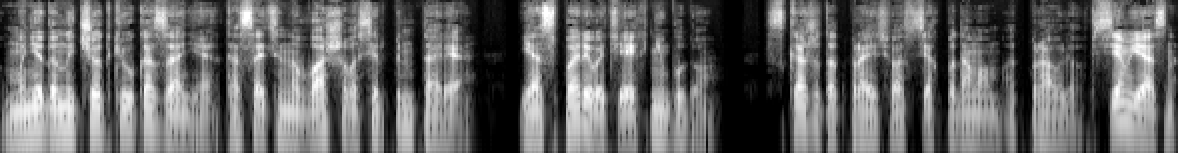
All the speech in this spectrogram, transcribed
«Мне даны четкие указания касательно вашего серпентария, и оспаривать я их не буду. Скажут отправить вас всех по домам, отправлю. Всем ясно?»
